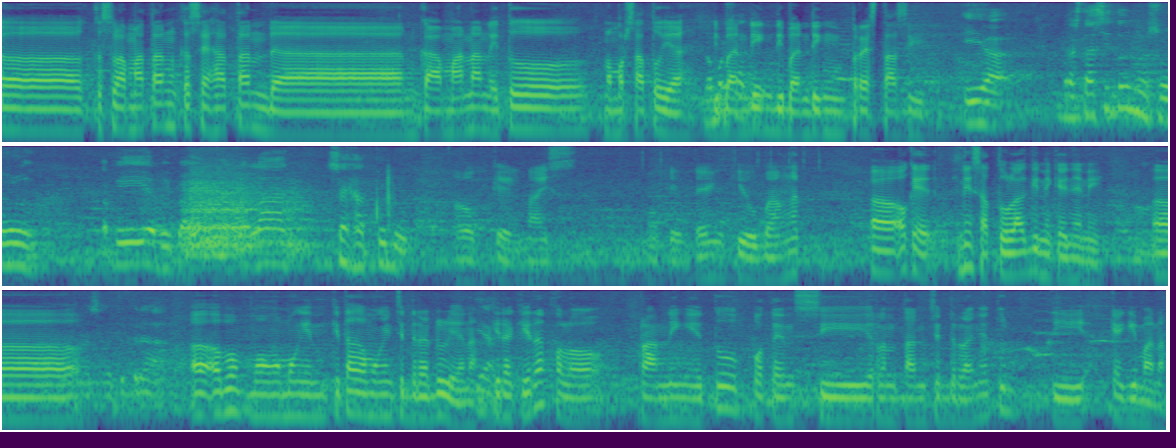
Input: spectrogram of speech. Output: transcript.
eh, keselamatan, kesehatan dan keamanan itu nomor satu ya Nomor dibanding dibanding prestasi. Iya, prestasi itu nyusul, tapi lebih baik adalah sehat dulu. Oke, nice. Oke, thank you banget. Eh, Oke, ini satu lagi nih kayaknya nih. Eh, cedera. eh, apa mau ngomongin kita ngomongin cedera dulu ya. Nah, Iya. kira-kira kalau running itu potensi rentan cederanya tuh di kayak gimana?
